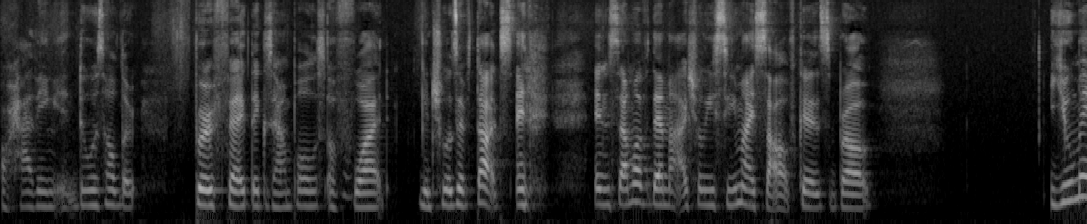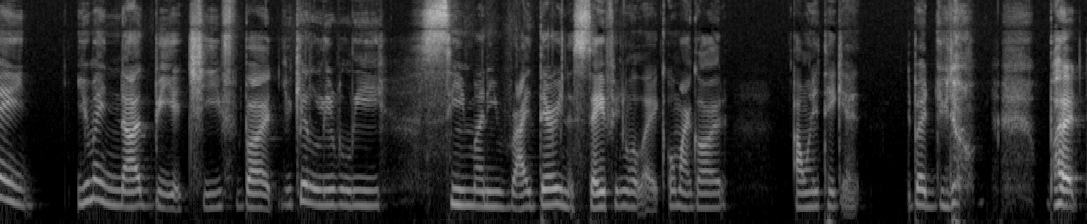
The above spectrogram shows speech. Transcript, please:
are having and those are the perfect examples of what intrusive thoughts and in some of them I actually see myself because bro you may you may not be a chief, but you can literally see money right there in a safe and you're like, oh my god, I want to take it. But you don't but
